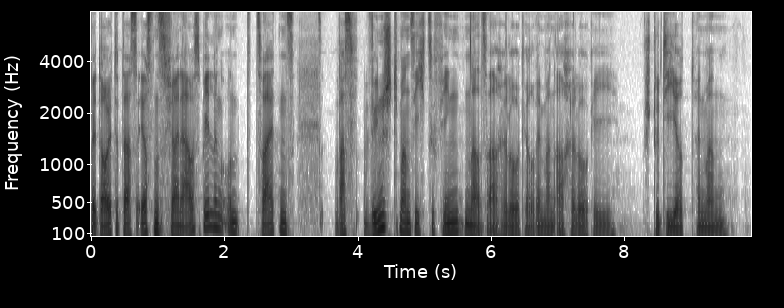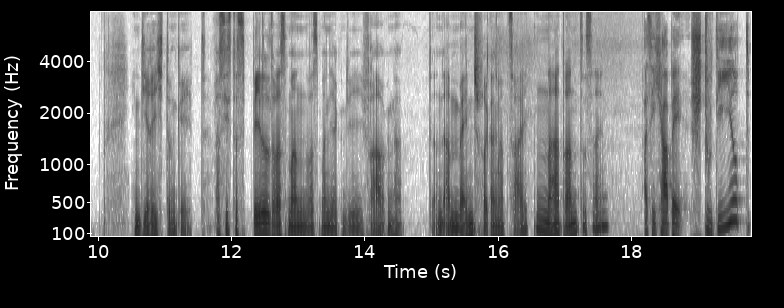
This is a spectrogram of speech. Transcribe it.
bedeutet das erstens für eine Ausbildung und zweitens, was wünscht man sich zu finden als Archäologe oder wenn man Archäologie studiert, wenn man in die Richtung geht? Was ist das Bild, was man, was man irgendwie vor Augen hat? Am Mensch vergangener Zeiten nah dran zu sein? Also ich habe studiert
